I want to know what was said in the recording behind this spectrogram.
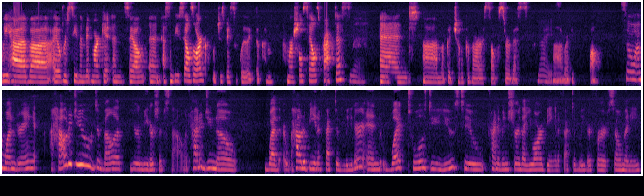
we have. Uh, I oversee the mid market and sale and SMB sales org, which is basically like the com- commercial sales practice, Yeah. and um, a good chunk of our self service Nice. uh, revenue. So I'm wondering, how did you develop your leadership style? Like, how did you know whether how to be an effective leader, and what tools do you use to kind of ensure that you are being an effective leader for so many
